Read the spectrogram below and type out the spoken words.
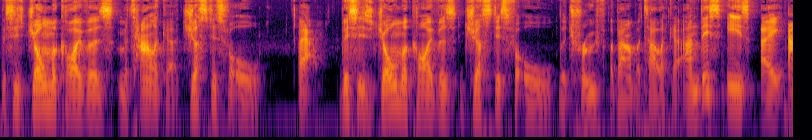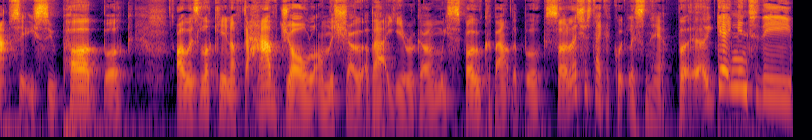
This is Joel McIver's Metallica, Justice for All. Now, this is Joel McIver's Justice for All: The Truth About Metallica, and this is a absolutely superb book. I was lucky enough to have Joel on the show about a year ago, and we spoke about the book. So let's just take a quick listen here. But uh, getting into the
